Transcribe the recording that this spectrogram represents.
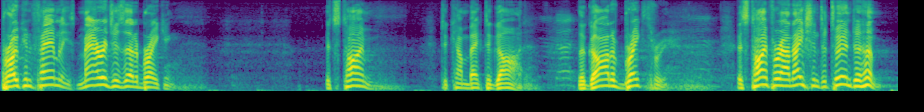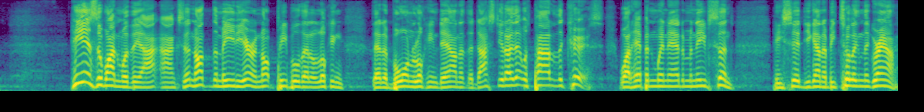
Broken families, marriages that are breaking. It's time to come back to God, the God of breakthrough. It's time for our nation to turn to Him. He is the one with the answer, not the media and not people that are looking that are born looking down at the dust. You know, that was part of the curse. What happened when Adam and Eve sinned? He said, You're going to be tilling the ground.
